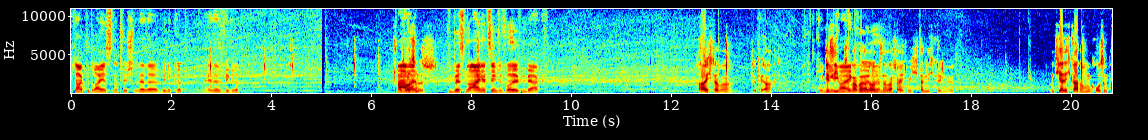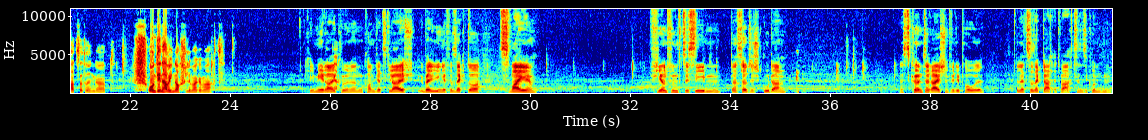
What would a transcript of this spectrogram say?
Klar, Q3 ist natürlich sehr, sehr wenig Grip. Sehr, sehr viel Grip. Aber, Aber- trotzdem ist. Du bist nur eine Zehntel vor Hülkenberg. Reicht aber für P8. Kimi P7 sogar, weil Alonso wahrscheinlich mich dann nicht kriegen wird. Und hier hatte ich gerade noch einen großen Patzer drin gehabt. Und den habe ich noch schlimmer gemacht. Kimi Räikkönen kommt jetzt gleich über die Linie für Sektor 2. 54,7. Das hört sich gut an. Es könnte reichen für die Pole. Der letzte Sektor hat etwa 18 Sekunden.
